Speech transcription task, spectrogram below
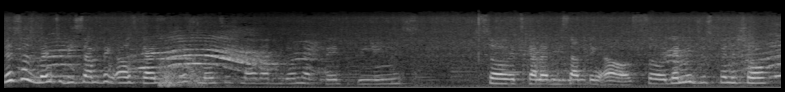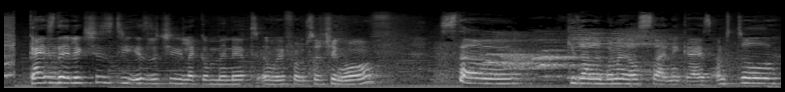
this was meant to be something else guys. We just noticed now that we don't have baked beans. So it's gonna be something else. So let me just finish off. Guys the electricity is literally like a minute away from switching off. So guys. I'm still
